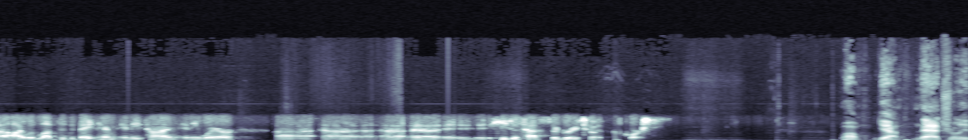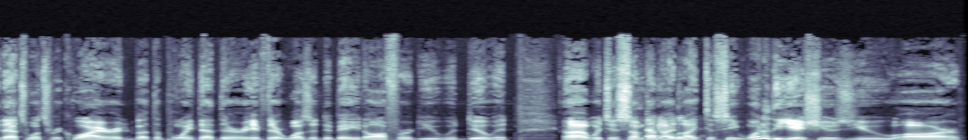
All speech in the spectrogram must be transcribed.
uh, I would love to debate him anytime, anywhere. Uh, uh, uh, uh, he just has to agree to it, of course. Well, yeah, naturally that's what's required. But the point that there, if there was a debate offered, you would do it uh, which is something Absolutely. I'd like to see. One of the issues you are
